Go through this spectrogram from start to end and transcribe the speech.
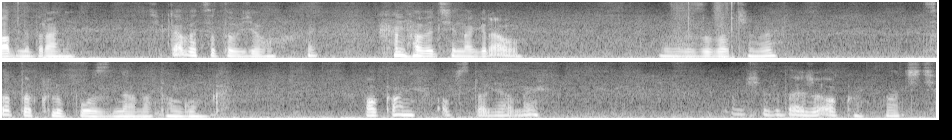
Ładne branie. Ciekawe co to wzięło. Nawet się nagrało. Zobaczymy. Co to klupło z dna na tą gumkę. Okoń obstawiamy. Mi się wydaje, że okoń. Patrzcie.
